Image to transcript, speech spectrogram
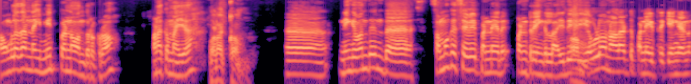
அவங்கள தான் இன்னைக்கு மீட் பண்ண வந்திருக்கிறோம். வணக்கம் ஐயா. வணக்கம். நீங்க வந்து இந்த சமூக சேவை பண்ணி பண்றீங்களா இது. எவ்வளவு நாளாட்டு பண்ணிட்டு இருக்கீங்கன்னு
